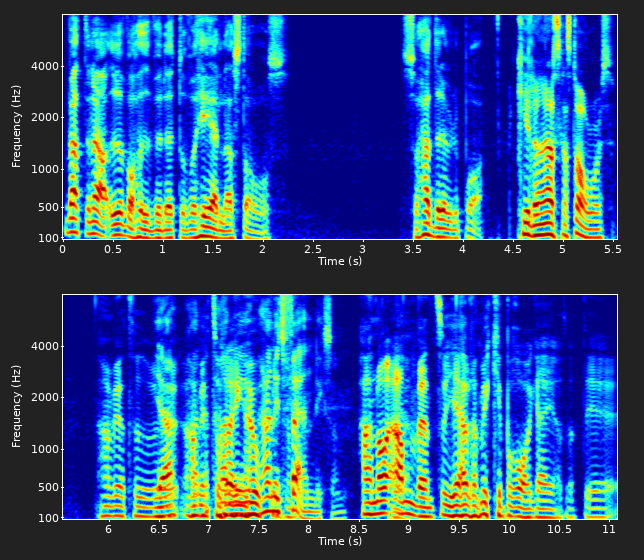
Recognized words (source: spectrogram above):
varit den här överhuvudet över hela Star Wars så hade det blivit bra. Killen älskar Star Wars. Han vet hur, Ja, han, han, vet hur han, det hänger ihop. han är ett liksom. fan liksom. Han har Ja. använt så jävla mycket bra grejer. Så att det,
